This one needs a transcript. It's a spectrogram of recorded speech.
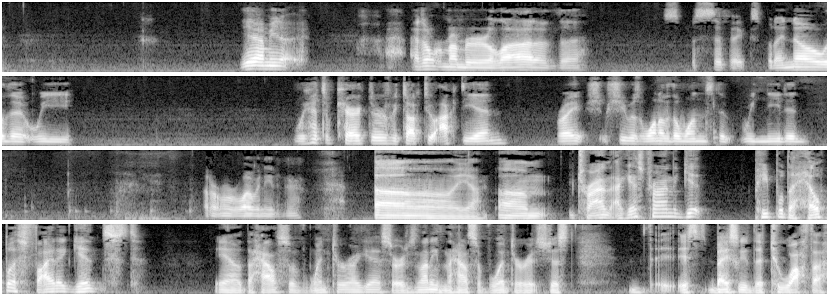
Yeah, I mean, I don't remember a lot of the specifics, but I know that we we had some characters. We talked to Octien, right? She, she was one of the ones that we needed. I don't remember why we needed her. Uh, yeah. Um, trying, I guess, trying to get people to help us fight against, you know, the House of Winter, I guess, or it's not even the House of Winter. It's just, it's basically the Tuatha,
